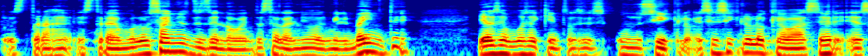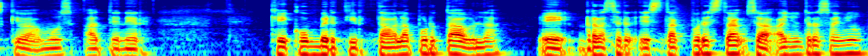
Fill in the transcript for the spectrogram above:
extraemos los años desde el 90 hasta el año 2020 y hacemos aquí entonces un ciclo. Ese ciclo lo que va a hacer es que vamos a tener que convertir tabla por tabla, eh, raster stack por stack, o sea, año tras año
